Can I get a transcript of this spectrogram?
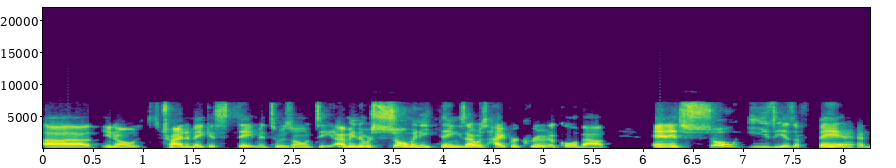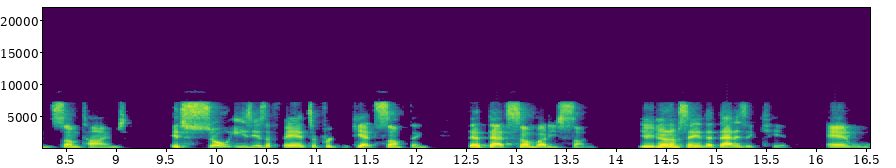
Uh, you know, trying to make a statement to his own team. I mean, there were so many things I was hypercritical about. And it's so easy as a fan sometimes. It's so easy as a fan to forget something that that's somebody's son. You know what I'm saying? That that is a kid. And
